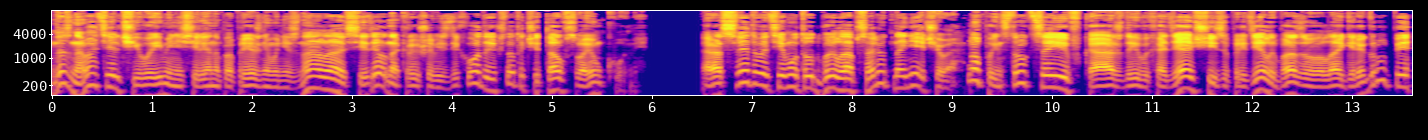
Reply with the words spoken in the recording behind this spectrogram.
Дознаватель, чьего имени Селена по-прежнему не знала, сидел на крыше вездехода и что-то читал в своем коме. Расследовать ему тут было абсолютно нечего, но по инструкции в каждой выходящей за пределы базового лагеря группе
